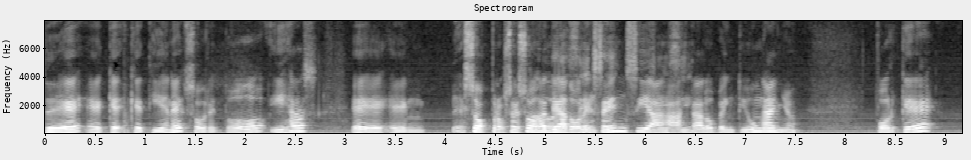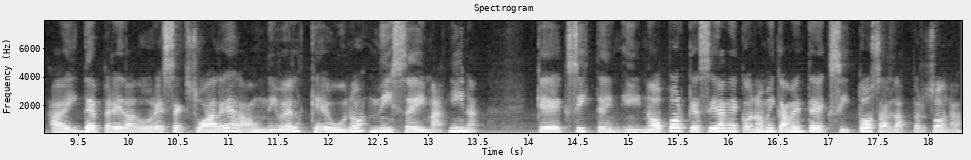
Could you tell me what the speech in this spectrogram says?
de eh, que, tiene sobre todo hijas eh, en esos procesos de adolescencia. hasta los 21 años porque hay depredadores sexuales a un nivel que uno ni se imagina que existen y no porque sean económicamente exitosas las personas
